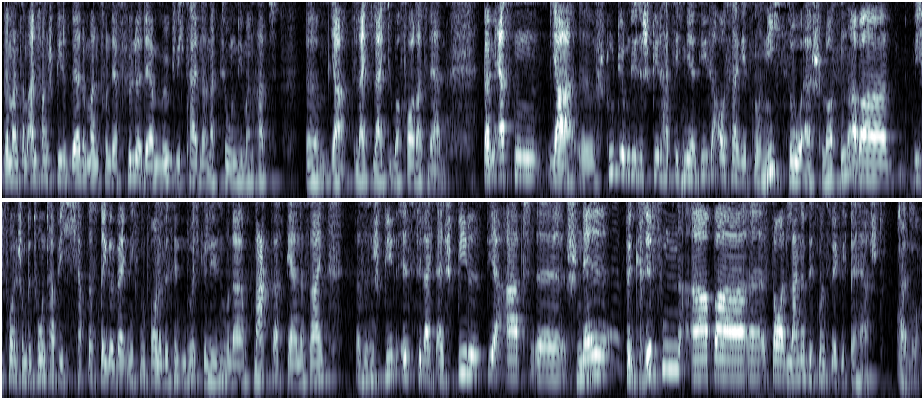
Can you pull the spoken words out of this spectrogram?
wenn man es am Anfang spielt, werde man von der Fülle der Möglichkeiten an Aktionen, die man hat, ähm, ja, vielleicht leicht überfordert werden beim ersten ja, äh, Studium dieses Spiels hat sich mir diese Aussage jetzt noch nicht so erschlossen, aber wie ich vorhin schon betont habe, ich habe das Regelwerk nicht von vorne bis hinten durchgelesen, von daher mag das gerne sein. Dass es ein Spiel ist, vielleicht ein Spiel derart äh, schnell begriffen, aber äh, es dauert lange, bis man es wirklich beherrscht. Also,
